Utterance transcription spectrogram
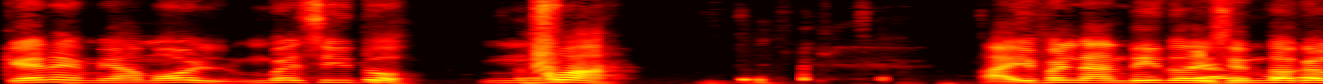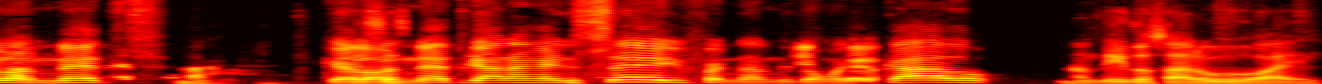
Kene, mi amor, un besito. Ahí Fernandito diciendo que los Nets, que los Nets ganan en seis. Fernandito Mercado. Fernandito, saludo a él.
